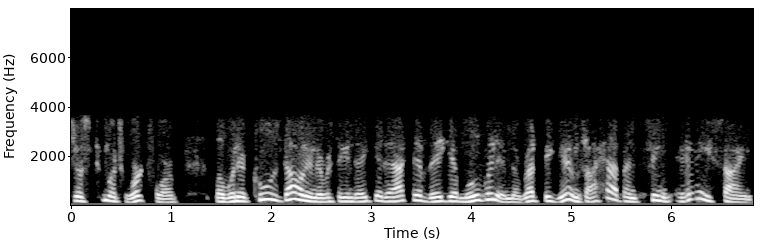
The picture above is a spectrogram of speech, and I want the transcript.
just too much work for them. But when it cools down and everything, they get active, they get moving, and the rut begins. I haven't seen any sign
